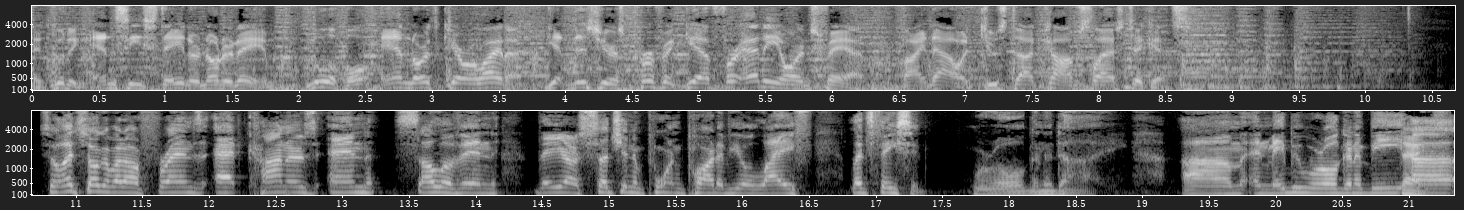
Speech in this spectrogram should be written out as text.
including NC State or Notre Dame, Louisville, and North Carolina. Get this year's perfect gift for any Orange fan. Buy now at Cuse.com slash tickets. So let's talk about our friends at Connors and Sullivan. They are such an important part of your life. Let's face it, we're all going to die. Um, and maybe we're all going to be. Uh,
